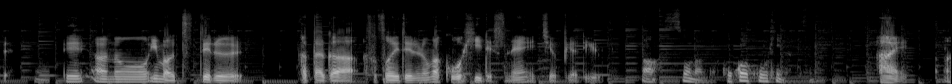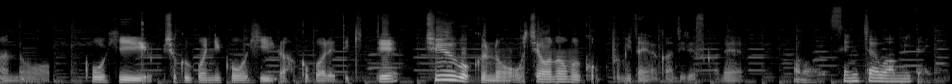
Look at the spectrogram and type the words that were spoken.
で。うんで、あの今映ってる方が注いでるのがコーヒーですね、エチオピアでいう。あそうなんだここはコーヒーなんですねはい。あの、コーヒー、食後にコーヒーが運ばれてきて、中国のお茶を飲むコップみたいな感じですかね。あの煎茶碗みたいな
